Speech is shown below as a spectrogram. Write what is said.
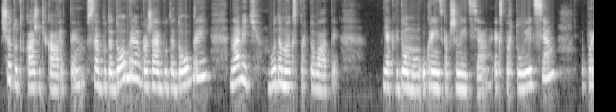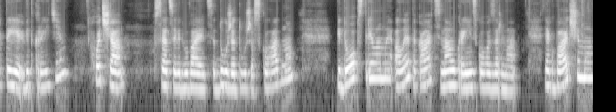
Що тут кажуть карти? Все буде добре, врожай буде добрий, навіть будемо експортувати. Як відомо, українська пшениця експортується, порти відкриті. Хоча все це відбувається дуже-дуже складно, під обстрілами, але така ціна українського зерна. Як бачимо,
